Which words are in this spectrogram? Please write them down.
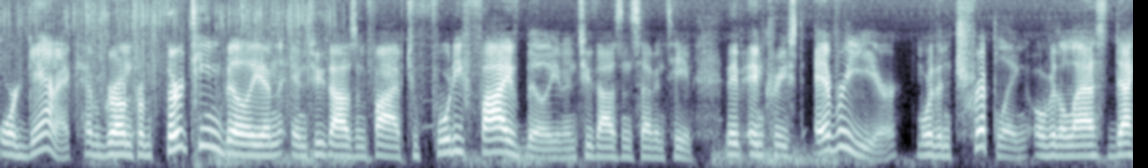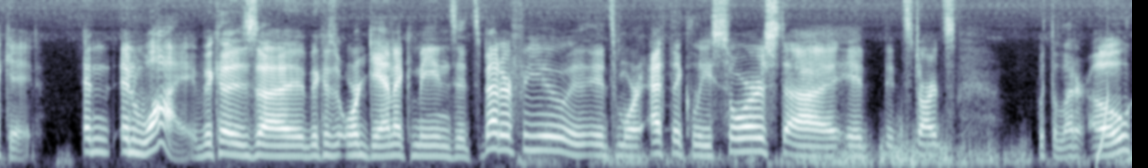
organic have grown from 13 billion in 2005 to 45 billion in 2017. They've increased every year, more than tripling over the last decade. And, and why? Because, uh, because organic means it's better for you, it's more ethically sourced, uh, it, it starts with the letter O.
